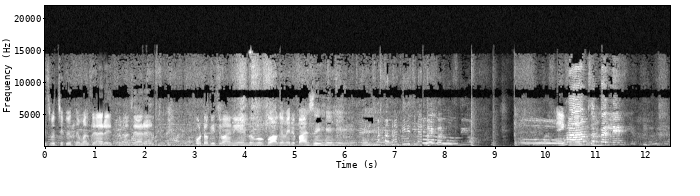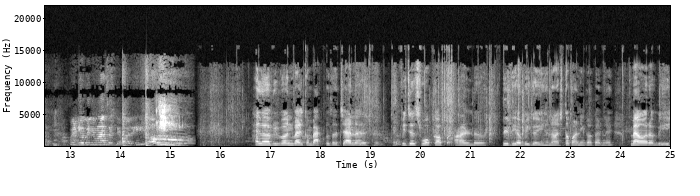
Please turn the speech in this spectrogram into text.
इस बच्चे को इतने मज़े आ रहे हैं इतने मज़े आ रहे हैं। फ़ोटो खिंचवानी है इन लोगों को आगे मेरे पास। एक मिनट। कर ले। वीडियो भी नहीं बना सकते Pari. Hello everyone welcome back to the channel we just walk up and दीदी अभी गई है नाश्ता पानी का करने। मैं और अभी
